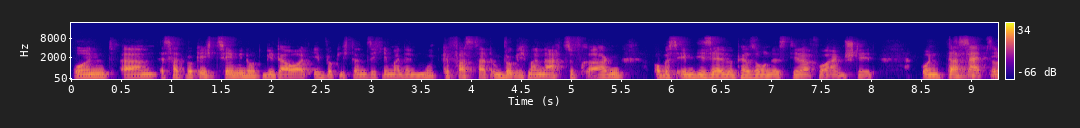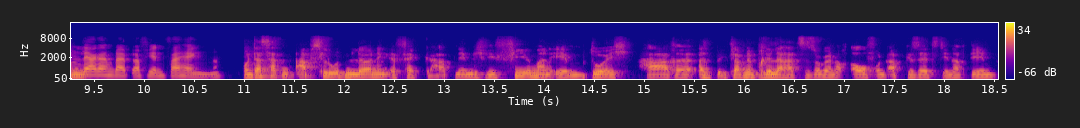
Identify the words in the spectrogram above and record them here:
Und ähm, es hat wirklich zehn Minuten gedauert, ehe wirklich dann sich jemand den Mut gefasst hat, um wirklich mal nachzufragen, ob es eben dieselbe Person ist, die da vor einem steht. Und das, Bleibt, hat so ein Lehrgang bleibt auf jeden Fall hängen. Ne? und das hat einen absoluten Learning-Effekt gehabt, nämlich wie viel man eben durch Haare, also ich glaube, eine Brille hat sie sogar noch auf und abgesetzt, je nachdem.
